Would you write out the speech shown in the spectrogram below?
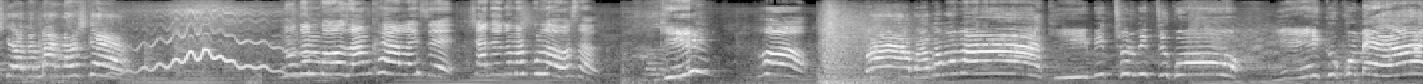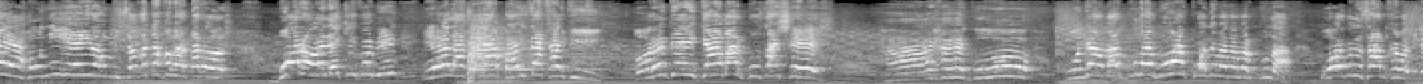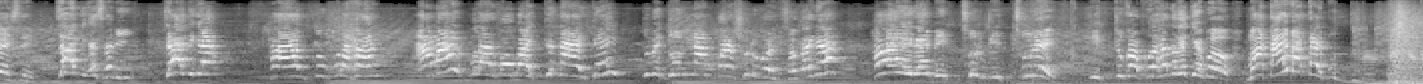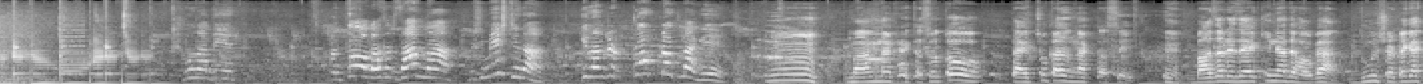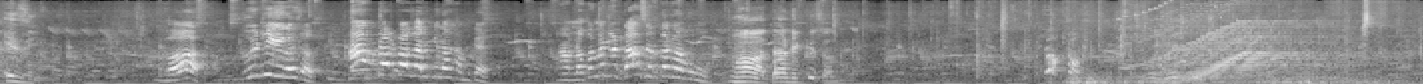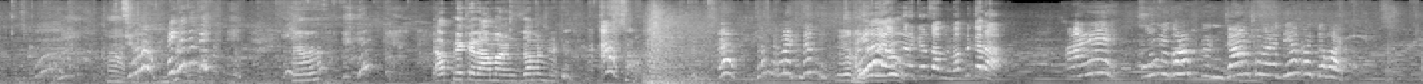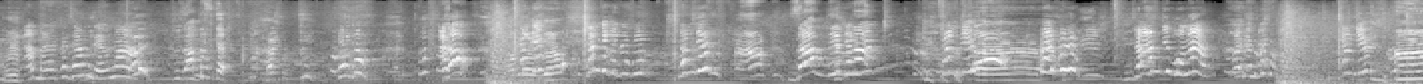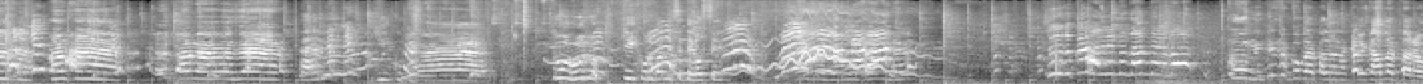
করতেছিস কে তোর মার নাস কে নতুন বউ জাম খেয়ে আলাইছে সাথে তোমার পোলাও আসাল কি হ বাবা বাবা কি বিচ্ছুর বিচ্ছু গো এইটুকু মেয়ে এখনই এইরকম মিশা কথা কবার পারস বড় হইলে কি করবি এলাকায় বাইটা খাইবি তোরে দেখে আমার বোঝা শেষ হায় হায় গো কোনে আমার পোলার বউ আর কোনে মানে আমার পোলা ওর খাওয়া দিগাইছে যা দিকে সারি যা দিকে। হাল তো পুরা হাল। আমার পোলার বউ বাইতে না আইতেই তুমি দুর্নাম করা শুরু করেছ তাই না? হায় রে বিচ্ছুর বিচ্ছুরে। একটু কাপড় হাতে রেখে বউ মাথায় মাথায় বুদ্ধি। সোনা দিয়ে তো গাছের দাম না বেশি মিষ্টি না। কিন্তু টক টক লাগে। হুম মাং না খাইতাছো তো তাই চুকা নাকতাছে বাজারে যায় কিনা দেহ গা দুইশো টাকা কেজি তুই ঠিকই কইছস আপনার বাজার কিনা খামকে আমরা তো মেয়ের গাছের তা খামু হ্যাঁ তা ঠিক কইছ হ্যাঁ? আপনি কে আমার জামান আপনি কারা আমার একটা জাম দেও না। তুই জানতিস কে? দাও দাও দাও আমার যা জাম। দে জাম দে। জান দিয়ে না। জাম দে। জাম দিব না। কি করবে? তোর কি করবা নিছে দেহছে তুমি কিছু কবার পারো না কারে কাবার পারো।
